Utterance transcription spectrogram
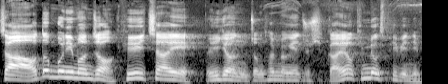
자, 어떤 분이 먼저 BHI 의견 좀 설명해 주실까요? 김병수 PB님.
